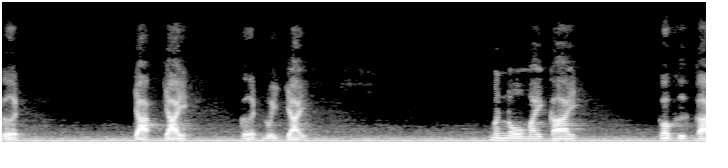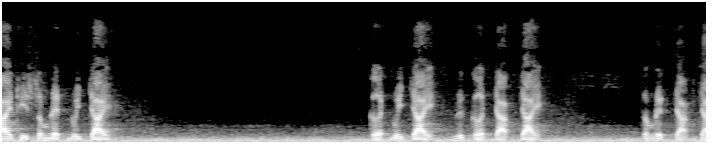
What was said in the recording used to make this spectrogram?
เกิดจากใจ เกิดด้วยใจ มโนไมกาย ก็คือกายที่สำเร็จด้วยใจ เกิดด้วยใจหรือเกิดจากใจสำเร็จจากใจ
